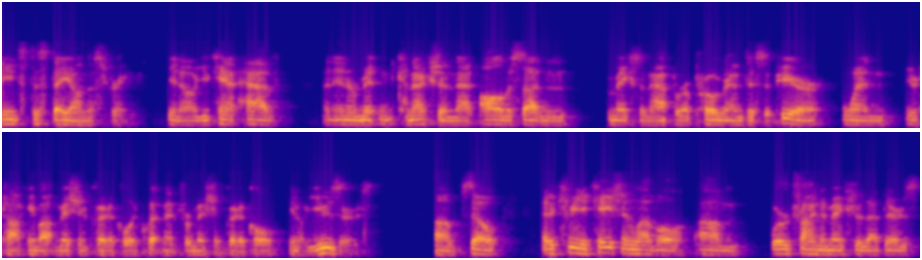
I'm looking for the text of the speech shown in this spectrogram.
needs to stay on the screen. You know, you can't have an intermittent connection that all of a sudden makes an app or a program disappear when you're talking about mission critical equipment for mission critical, you know, users. Um, so at a communication level, um, we're trying to make sure that there's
